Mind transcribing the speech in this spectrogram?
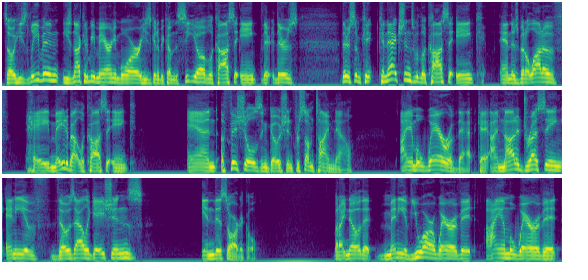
So he's leaving. He's not going to be mayor anymore. He's going to become the CEO of La Casa Inc. There, there's there's some co- connections with La Casa Inc. And there's been a lot of hay made about La Casa Inc. and officials in Goshen for some time now. I am aware of that. Okay. I'm not addressing any of those allegations in this article, but I know that many of you are aware of it. I am aware of it.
